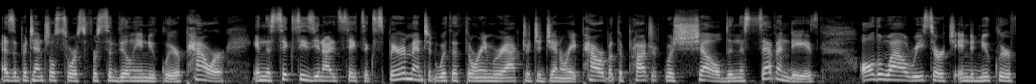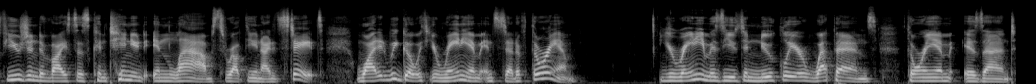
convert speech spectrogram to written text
as a potential source for civilian nuclear power. In the 60s, the United States experimented with a thorium reactor to generate power, but the project was shelved in the 70s. All the while, research into nuclear fusion devices continued in labs throughout the United States. Why did we go with uranium instead of thorium? Uranium is used in nuclear weapons. Thorium isn't.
